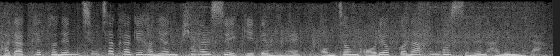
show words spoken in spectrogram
바닥 패턴은 침착하게 하면 피할 수 있기 때문에 엄청 어렵거나 한 보스는 아닙니다.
